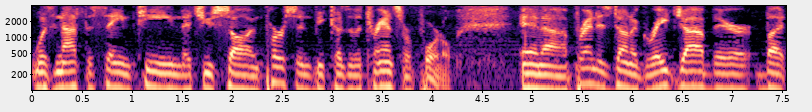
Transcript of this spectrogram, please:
was not the same team that you saw in person because of the transfer portal. And uh, Brent has done a great job there, but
